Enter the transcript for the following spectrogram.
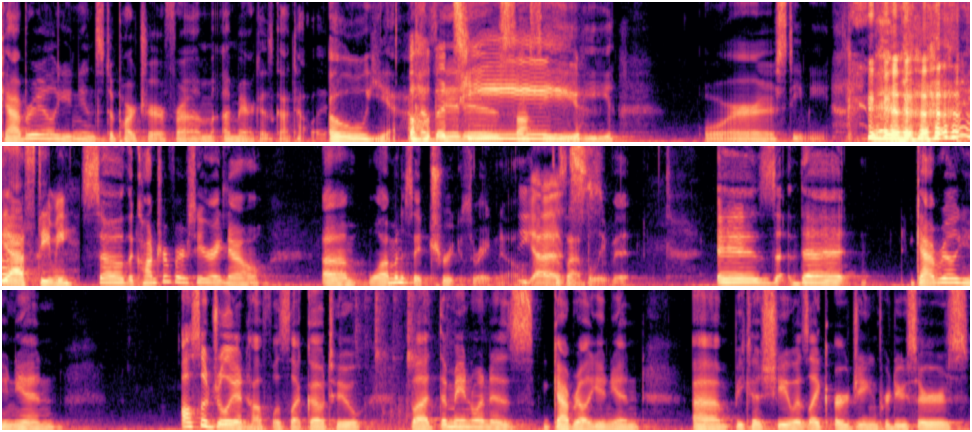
Gabrielle Union's departure from America's Got Talent. oh yeah. oh the it is tea. saucy or steamy. yeah, steamy. So the controversy right now, um, well, I'm gonna say truth right now, Yes, because I believe it, is that Gabrielle Union, also Julianne Hough was let go too, but the main one is Gabrielle Union, um, because she was like urging producers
